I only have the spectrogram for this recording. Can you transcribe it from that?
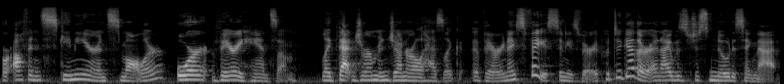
were often skinnier and smaller or very handsome like that German general has like a very nice face and he's very put together. And I was just noticing that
